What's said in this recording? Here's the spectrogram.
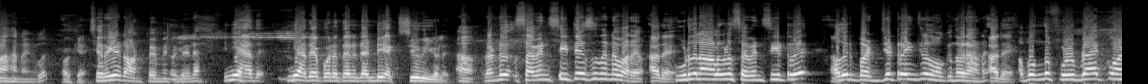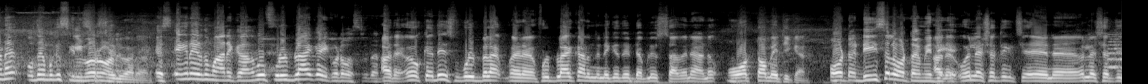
വാഹനങ്ങൾ. ചെറിയ ഡൗൺ പേയ്മെന്റ് ഇനി അതെ ഇനി അതേപോലെ തന്നെ രണ്ട് എക്സ് യു വികൾ രണ്ട് സെവൻ സീറ്റേഴ്സ് തന്നെ പറയാം. കൂടുതൽ ആളുകളും സെവൻ സീറ്റർ അതൊരു ബഡ്ജറ്റ് റേഞ്ചിൽ നോക്കുന്നവരാണ്. അപ്പൊ ഒന്ന് ഫുൾ ബ്ലാക്കും ആണ് ഒന്ന് നമുക്ക് സിൽവറും എങ്ങനെയായിരുന്നു മാനക്ക നമുക്ക് ഫുൾ ബ്ലാക്ക് ആയിക്കോട്ടെ ഫസ്റ്റ് അതെ okay full black full black ആണെന്നുണ്ടെങ്കിൽ ഇത് ഡബ്ല്യു സെവൻ ആണ് ഓട്ടോമാറ്റിക് ആണ്. ഓട്ടോ ഡീസൽ ഓട്ടോമാറ്റിക് ഒരു ലക്ഷത്തി ഒരു ലക്ഷത്തി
